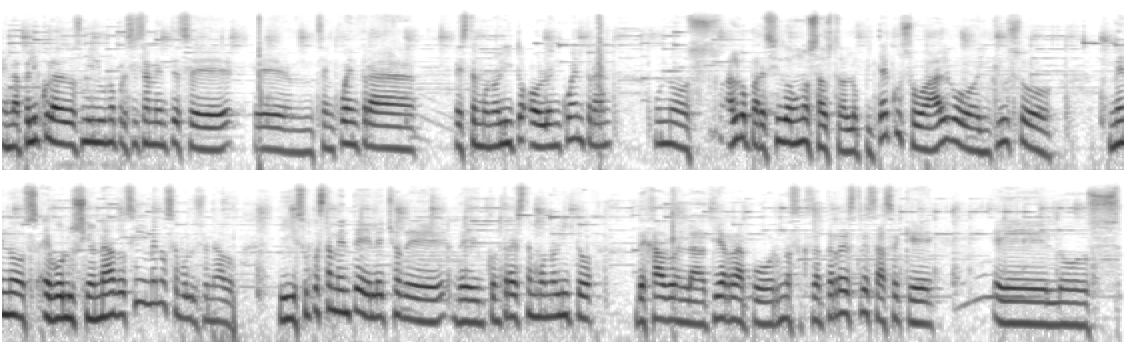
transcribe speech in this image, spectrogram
en la película de 2001 precisamente se, em, se encuentra este monolito o lo encuentran unos algo parecido a unos australopithecus o algo incluso menos evolucionado, sí, menos evolucionado. Y supuestamente el hecho de, encontrar este monolito dejado en la Tierra por unos extraterrestres hace que eh, los,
